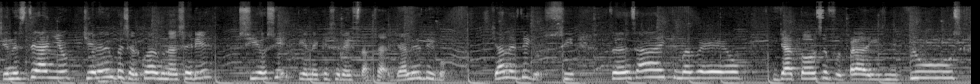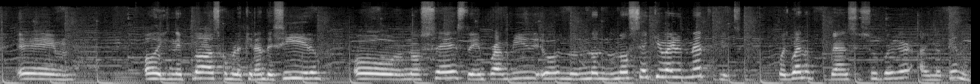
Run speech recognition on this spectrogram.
Si en este año quieren empezar con alguna serie, sí o sí tiene que ser esta. O sea, ya les digo, ya les digo, si ustedes, ay, que me veo, ya todo se fue para Disney Plus, em, o Disney Plus, como le quieran decir, o no sé, estoy en Prime Video, no, no, no sé qué ver en Netflix. Pues bueno, vean si Supergirl, ahí lo tienen.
